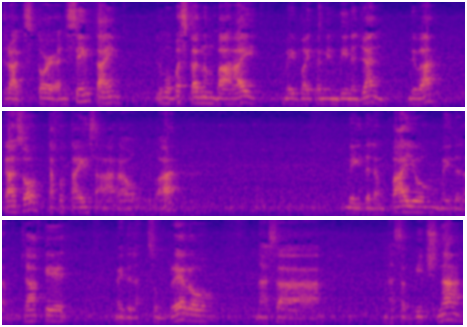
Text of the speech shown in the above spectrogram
drugstore. At the same time, lumabas ka ng bahay, may vitamin D na dyan. Di ba? Kaso, takot tayo sa araw. Di ba? May dalang payong, may dalang jacket, may dalang sombrero, nasa nasa beach na,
